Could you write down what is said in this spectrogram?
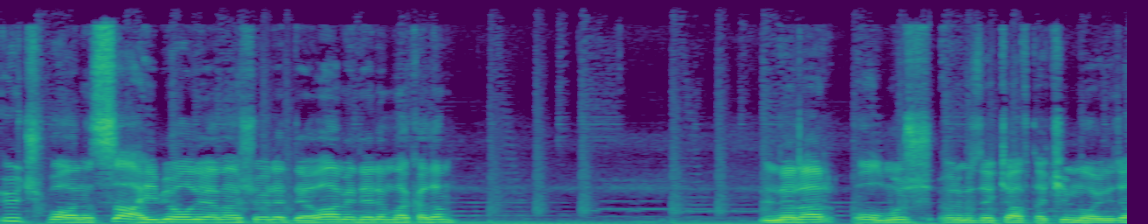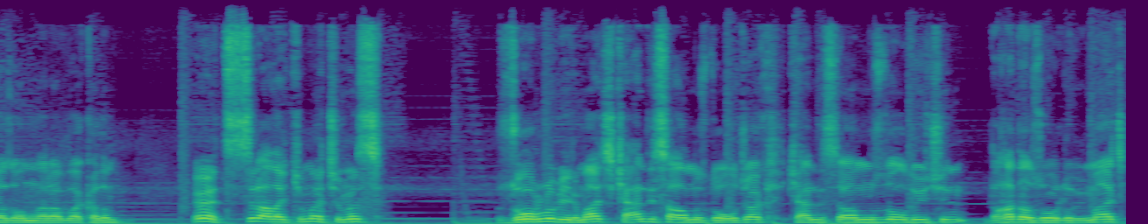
3 puanın sahibi oluyor. Hemen şöyle devam edelim bakalım. Neler olmuş önümüzdeki hafta kimle oynayacağız onlara bakalım. Evet sıradaki maçımız zorlu bir maç. Kendi sahamızda olacak. Kendi sahamızda olduğu için daha da zorlu bir maç.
